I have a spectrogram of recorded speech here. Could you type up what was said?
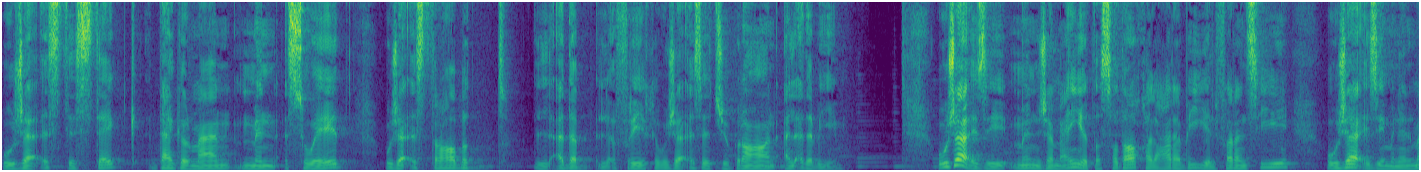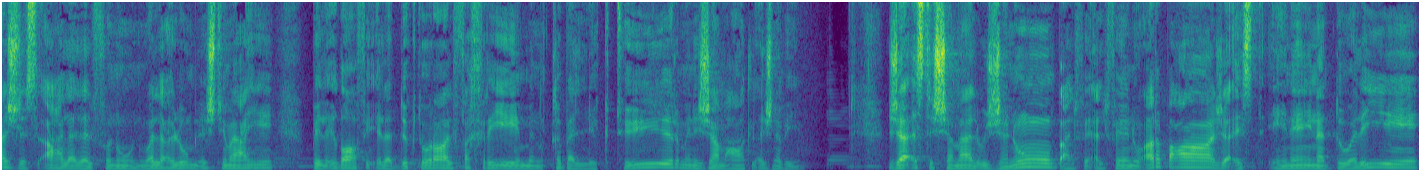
وجائزة ستيك داجرمان من السويد وجائزة رابط الأدب الأفريقي وجائزة جبران الأدبية. وجائزة من جمعية الصداقة العربية الفرنسية وجائزة من المجلس الأعلى للفنون والعلوم الاجتماعية بالإضافة إلى الدكتوراه الفخرية من قبل كتير من الجامعات الأجنبية. جائزة الشمال والجنوب 2004 جائزة إينينا الدولية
